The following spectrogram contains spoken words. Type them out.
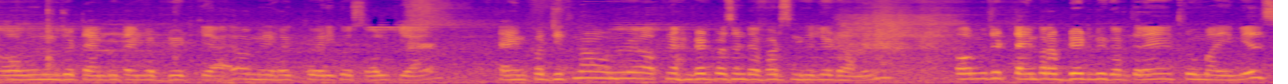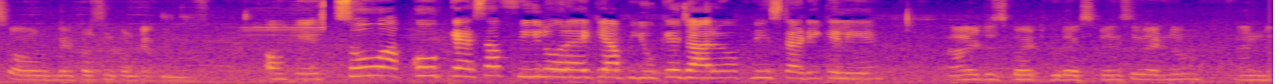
और उन्होंने मुझे टाइम टू टाइम अपडेट किया है और मेरी हर क्वेरी को सॉल्व किया है। टाइम पर जितना उन्होंने अपने हंड्रेड परसेंट एफर्ट्स मेरे लिए डाले हैं और मुझे टाइम पर अपडेट भी करते रहे थ्रू माई ईमेल्स और मेरे personal contact number okay so आपको कैसा फील हो रहा है कि आप यूके जा रहे हो अपनी स्टडी के लिए? It is quite good experience right now and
